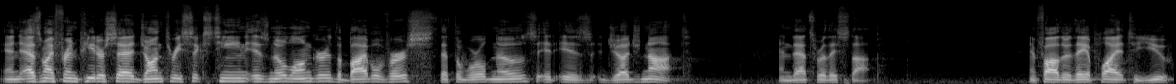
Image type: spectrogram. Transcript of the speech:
And as my friend Peter said, John 3:16 is no longer the Bible verse that the world knows. It is judge not. And that's where they stop. And Father, they apply it to you.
